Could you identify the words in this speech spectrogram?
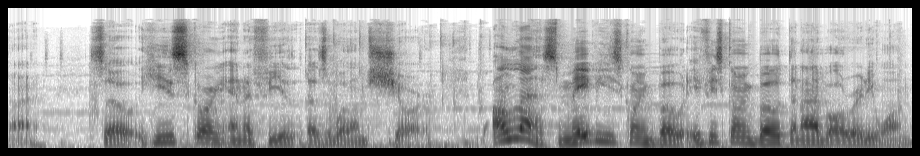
Alright. So he's scoring NFE as well, I'm sure. Unless, maybe he's going boat. If he's going boat, then I've already won.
